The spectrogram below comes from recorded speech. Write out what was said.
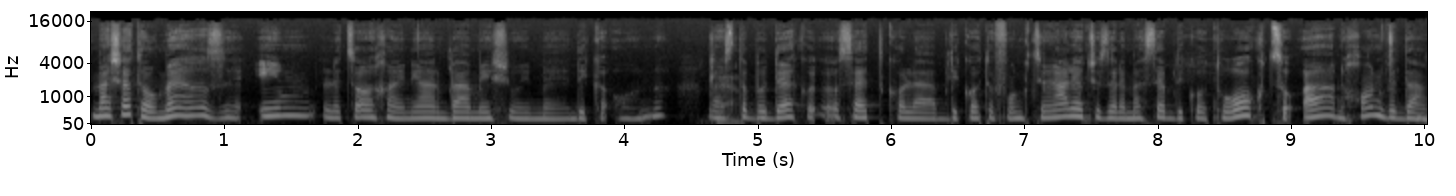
מה שאתה אומר זה, אם לצורך העניין בא מישהו עם אה, דיכאון, כן. ואז אתה בודק, עושה את כל הבדיקות הפונקציונליות, שזה למעשה בדיקות רוק, צואה, נכון? ודם.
